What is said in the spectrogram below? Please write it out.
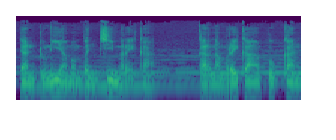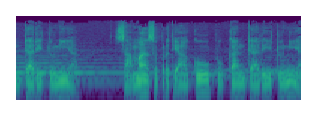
dan dunia membenci mereka, karena mereka bukan dari dunia, sama seperti aku bukan dari dunia.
